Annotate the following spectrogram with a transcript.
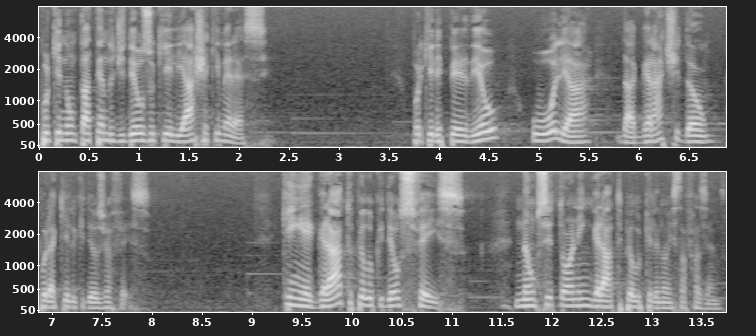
porque não está tendo de Deus o que ele acha que merece. Porque ele perdeu o olhar da gratidão por aquilo que Deus já fez. Quem é grato pelo que Deus fez, não se torna ingrato pelo que ele não está fazendo.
